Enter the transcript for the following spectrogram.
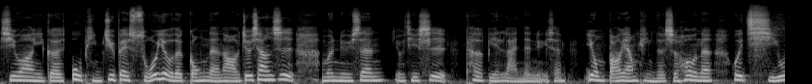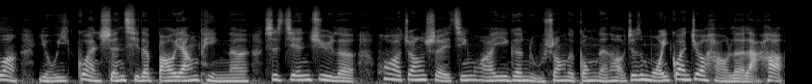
希望一个物品具备所有的功能哦，就像是我们女生，尤其是特别懒的女生，用保养品的时候呢，会期望有一罐神奇的保养品呢，是兼具了化妆水、精华液跟乳霜的功能哈，就是抹一罐就好了啦哈。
